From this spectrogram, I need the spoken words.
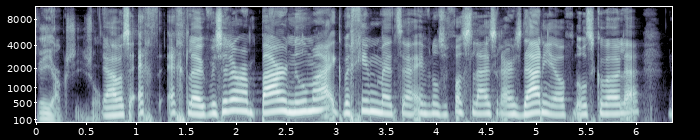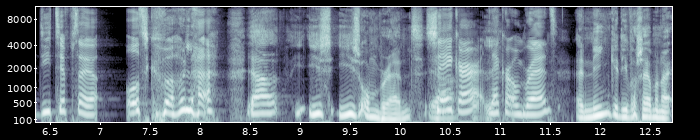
reacties op. Ja, was echt, echt leuk. We zullen er een paar noemen. Ik begin met eh, een van onze vaste luisteraars, Daniel van Otskewola. Die tipte Otskewola. Ja, is, is on brand. Ja. Zeker, lekker on brand. En Nienke die was helemaal naar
